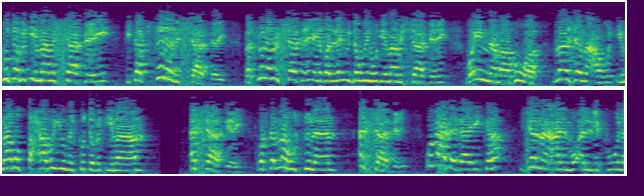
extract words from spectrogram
كتب الإمام الشافعي كتاب سنن الشافعي فسنن الشافعي أيضا لم يدونه الإمام الشافعي وإنما هو ما جمعه الإمام الطحاوي من كتب الإمام الشافعي وسماه سنن الشافعي. وبعد ذلك جمع المؤلفون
